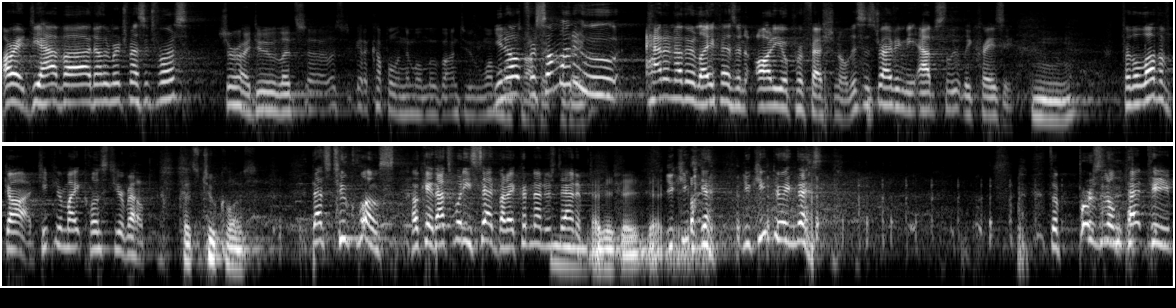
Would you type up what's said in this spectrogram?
all right do you have uh, another merch message for us Sure, I do. Let's uh, let's get a couple, and then we'll move on to one more. You more know, for someone today. who had another life as an audio professional, this is driving me absolutely crazy. Hmm. For the love of God, keep your mic close to your mouth. that's too close. That's too close. Okay, that's what he said, but I couldn't understand him. You keep you keep doing this. It's a personal pet peeve.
